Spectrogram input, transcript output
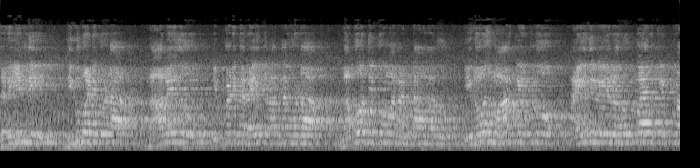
జరిగింది. దిగుబడి కూడా రాలేదు. ఇప్పటికే రైతులంతా కూడా లబోదిబ్బం అని అంటా ఉన్నారు. ఈరోజు మార్కెట్లో ఐదు వేల రూపాయలకి ఎక్కువ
